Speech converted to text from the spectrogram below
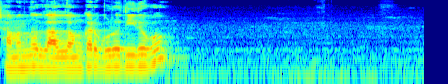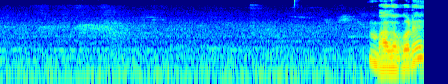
সামান্য লাল লঙ্কার গুঁড়ো দিয়ে দেবো। ভালো করে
